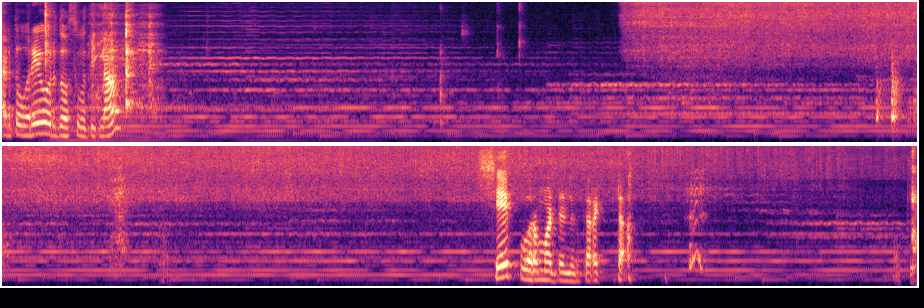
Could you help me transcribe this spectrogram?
அடுத்து ஒரே ஒரு தோசை ஊற்றிக்கலாம் ஷேப் வர மாட்டேங்குது கரெக்டாக ஓகே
